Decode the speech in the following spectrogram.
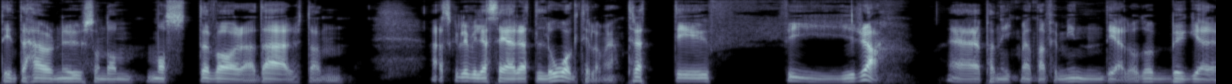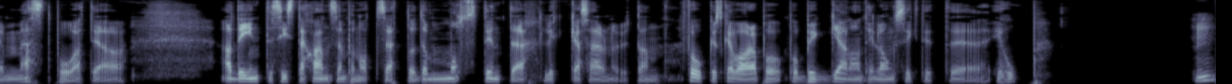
det är inte här och nu som de måste vara där, utan jag skulle vilja säga rätt låg till och med. 34 är eh, panikmätaren för min del och då bygger jag det mest på att jag ja, det är inte sista chansen på något sätt och de måste inte lyckas här och nu, utan fokus ska vara på, på att bygga någonting långsiktigt eh, ihop. Mm,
